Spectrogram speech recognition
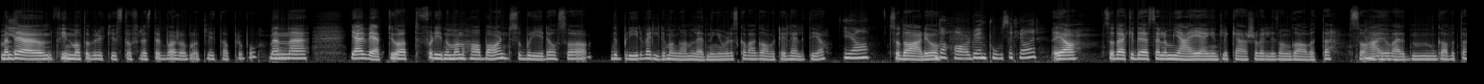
Men det er jo en fin måte å bruke stoffrester, bare sånn et lite apropos. Men eh, jeg vet jo at fordi når man har barn, så blir det også Det blir veldig mange anledninger hvor det skal være gaver til hele tida. Ja, Så da er det jo da har du en pose klar. Ja. Så det er ikke det, selv om jeg egentlig ikke er så veldig sånn gavete, så er jo Mm. verden gavete.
